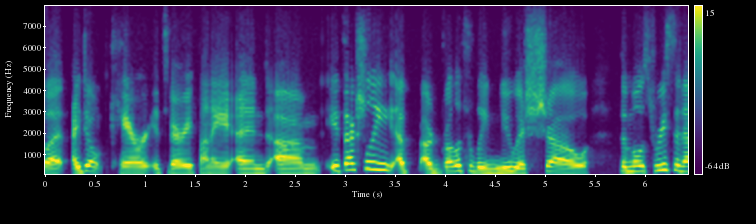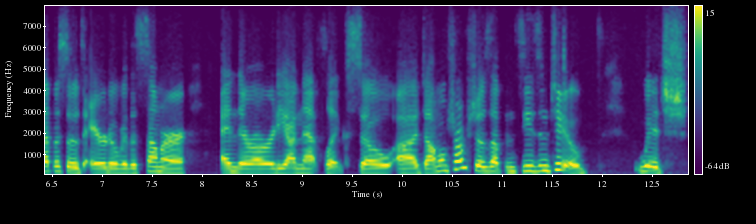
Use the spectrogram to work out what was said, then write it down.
but I don't care. It's very funny. And um, it's actually a, a relatively newish show. The most recent episodes aired over the summer and they're already on Netflix. So uh, Donald Trump shows up in season two, which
